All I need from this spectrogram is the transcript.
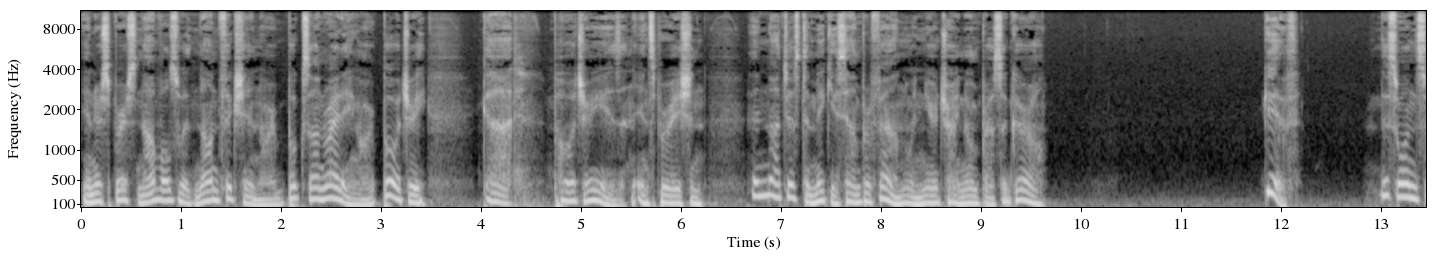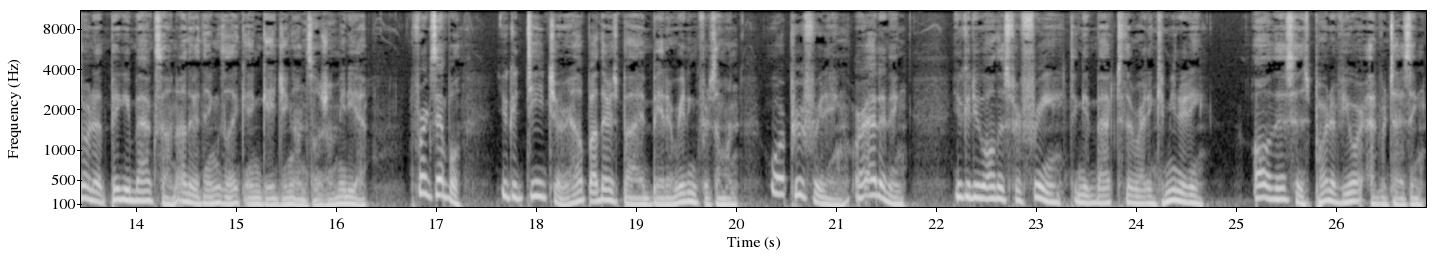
intersperse novels with nonfiction, or books on writing, or poetry. God, poetry is an inspiration, and not just to make you sound profound when you're trying to impress a girl. Give. this one sort of piggybacks on other things like engaging on social media. For example, you could teach or help others by beta reading for someone, or proofreading, or editing. You could do all this for free to give back to the writing community. All of this is part of your advertising.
